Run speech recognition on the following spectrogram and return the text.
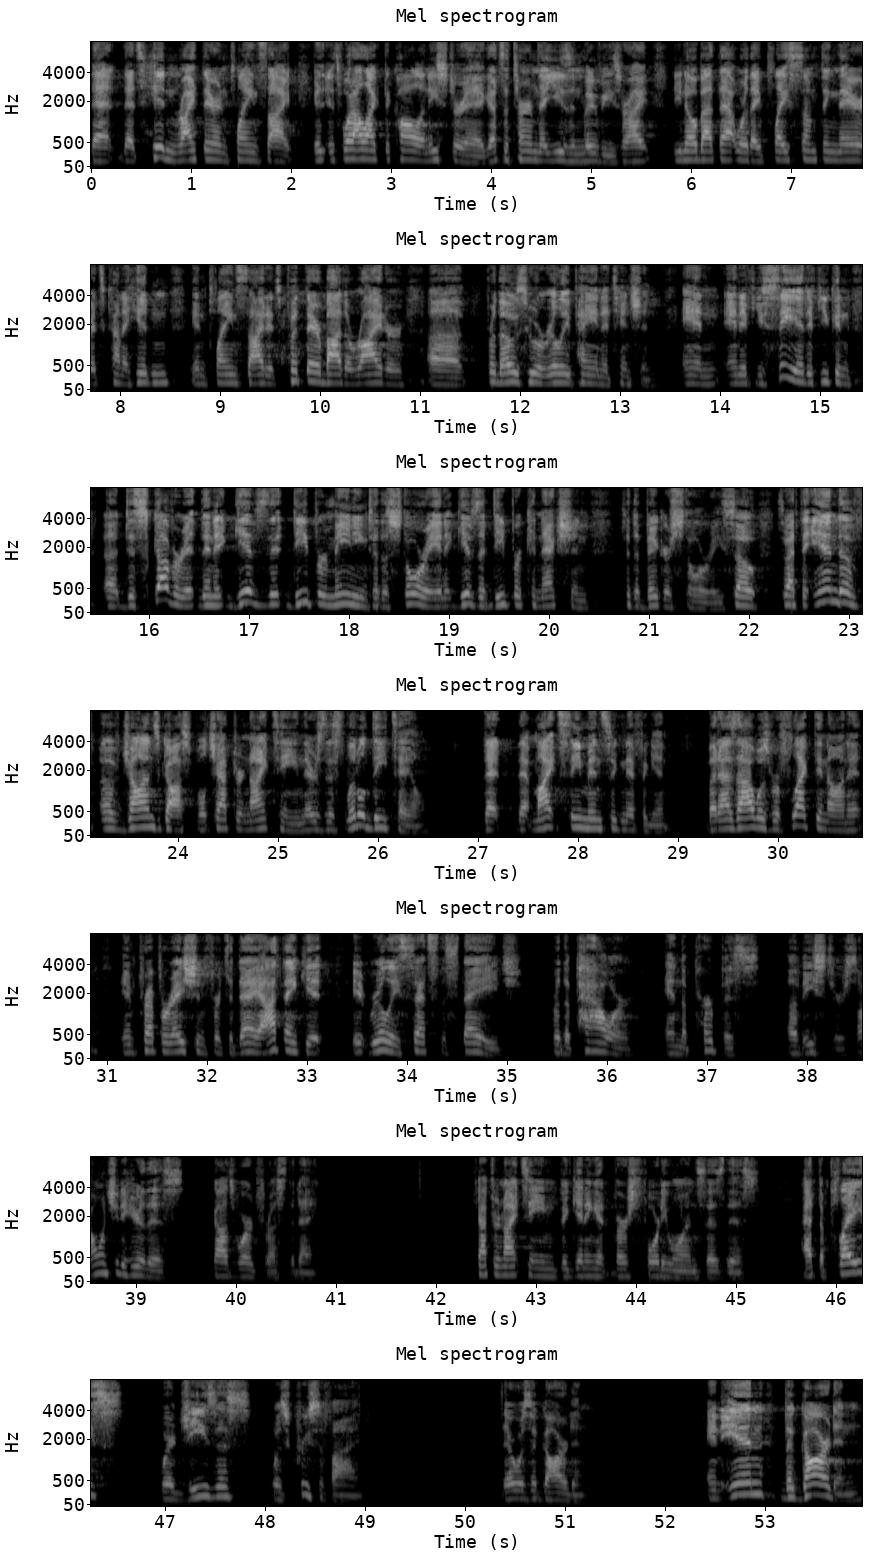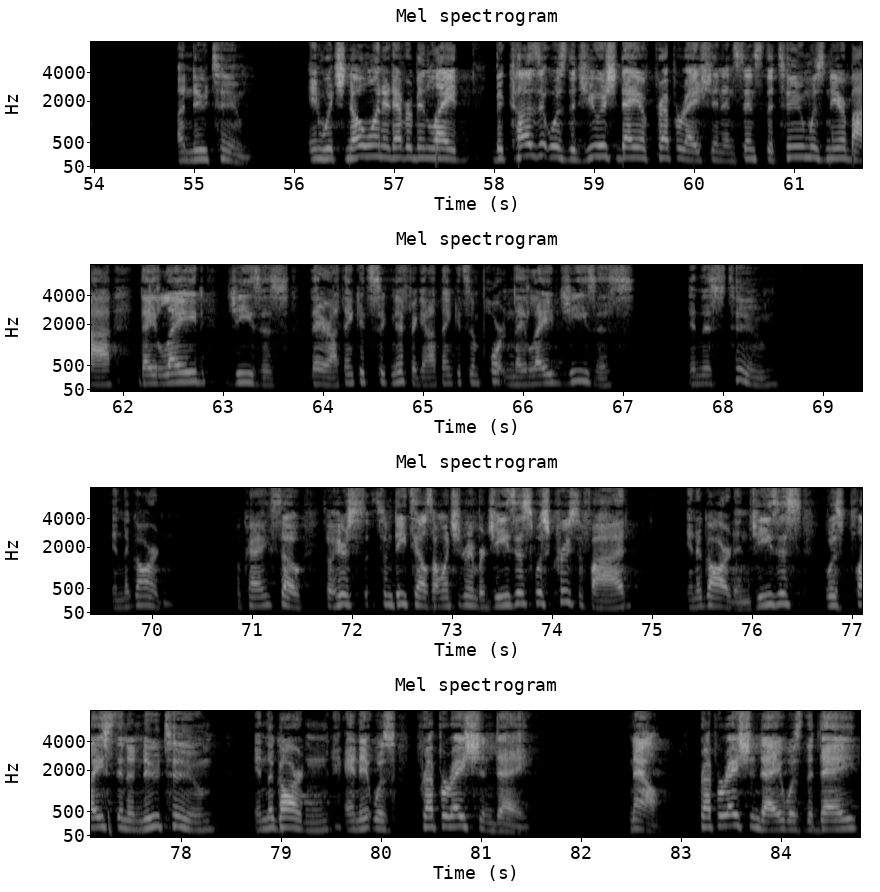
that, that's hidden right there in plain sight. It, it's what I like to call an Easter egg. That's a term they use in movies, right? Do you know about that where they place something there? It's kind of hidden in plain sight. It's put there by the writer uh, for those who are really paying attention. And, and if you see it, if you can uh, discover it, then it gives it deeper meaning to the story and it gives a deeper connection to the bigger story. So, so at the end of, of John's gospel, chapter 19, there's this little detail that, that might seem insignificant, but as I was reflecting on it in preparation for today, I think it, it really sets the stage for the power and the purpose of Easter. So I want you to hear this, God's word for us today. Chapter 19, beginning at verse 41, says this At the place where Jesus was crucified, there was a garden. And in the garden, a new tomb in which no one had ever been laid because it was the Jewish day of preparation. And since the tomb was nearby, they laid Jesus there. I think it's significant. I think it's important. They laid Jesus in this tomb in the garden. Okay, so so here's some details I want you to remember. Jesus was crucified in a garden. Jesus was placed in a new tomb in the garden, and it was preparation day. Now, preparation day was the day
